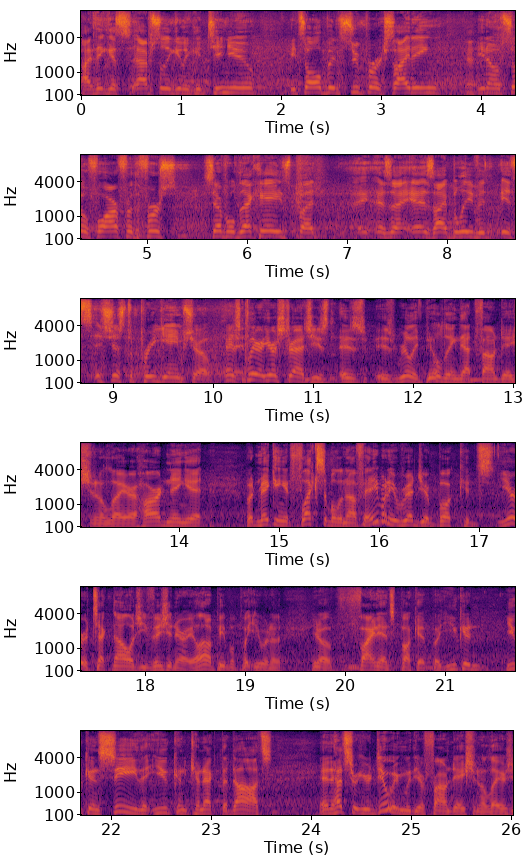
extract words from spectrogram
I think it's absolutely going to continue. It's all been super exciting, yeah. you know, so far for the first several decades, but as I, as I believe it, it's, it's just a pre-game show. It's clear your strategy is, is, is really building that foundational layer, hardening it, but making it flexible enough. Anybody who read your book, you're a technology visionary. A lot of people put you in a you know, finance bucket, but you can, you can see that you can connect the dots, and that's what you're doing with your foundational layers.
